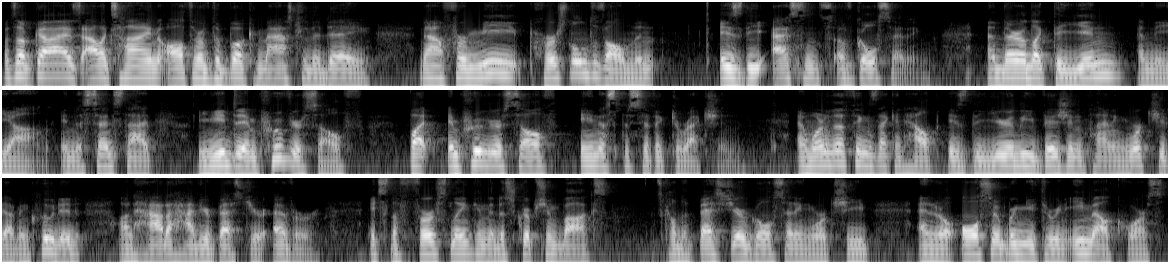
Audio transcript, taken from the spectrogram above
What's up, guys? Alex Heyne, author of the book Master the Day. Now, for me, personal development is the essence of goal setting. And they're like the yin and the yang in the sense that you need to improve yourself, but improve yourself in a specific direction. And one of the things that can help is the yearly vision planning worksheet I've included on how to have your best year ever. It's the first link in the description box. It's called the Best Year Goal Setting Worksheet, and it'll also bring you through an email course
